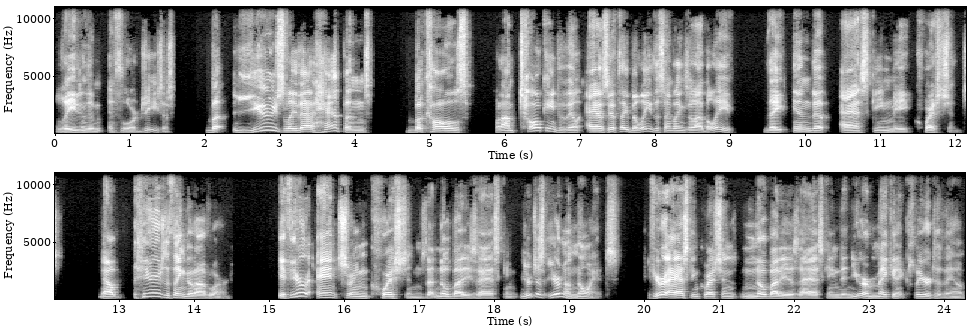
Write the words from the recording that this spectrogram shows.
leading them into the Lord Jesus. But usually that happens because when I'm talking to them as if they believe the same things that I believe, they end up asking me questions. Now, here's the thing that I've learned. If you're answering questions that nobody's asking, you're just you're an annoyance If you're asking questions nobody is asking, then you are making it clear to them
